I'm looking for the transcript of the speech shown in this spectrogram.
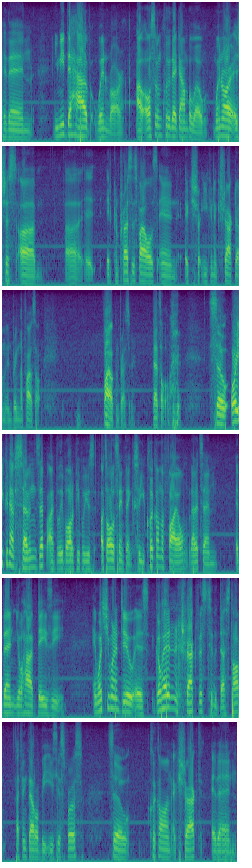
and then you need to have WinRAR. I'll also include that down below. WinRAR is just, uh, uh, it, it, compresses files and you can extract them and bring the files out. File compressor. That's all. so, or you can have 7-zip. I believe a lot of people use, it's all the same thing. So you click on the file that it's in, and then you'll have DayZ. And what you want to do is go ahead and extract this to the desktop. I think that'll be easiest for us. So click on extract and then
